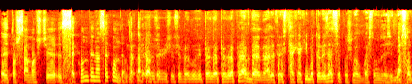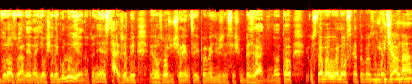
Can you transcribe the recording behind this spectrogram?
e, tożsamość e, z sekundy na sekundę, tak To naprawdę. Rzeczywiście, co pan mówi, pełna, pełna prawda, no ale to jest tak, jak i motoryzacja poszła w własną, masowy rozwój, ale jednak ją się reguluje. No to nie jest tak, żeby rozłożyć ręce i powiedzieć, że jesteśmy bezradni. No to ustawa orwellowska to Niewidzialna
